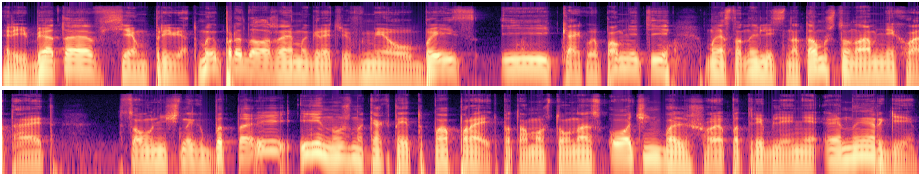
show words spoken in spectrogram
Ребята, всем привет! Мы продолжаем играть в Mio Base, и, как вы помните, мы остановились на том, что нам не хватает солнечных батарей, и нужно как-то это поправить, потому что у нас очень большое потребление энергии.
